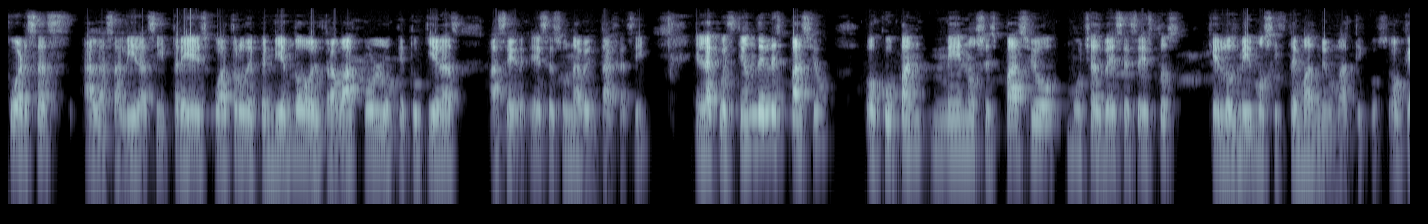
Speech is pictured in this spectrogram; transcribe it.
fuerzas a la salida, ¿sí? Tres, cuatro, dependiendo del trabajo, lo que tú quieras hacer. Esa es una ventaja, ¿sí? En la cuestión del espacio, ocupan menos espacio muchas veces estos que los mismos sistemas neumáticos, ¿ok?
